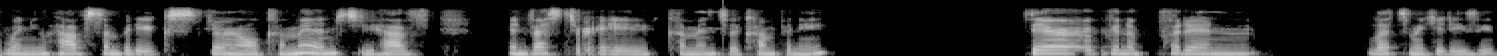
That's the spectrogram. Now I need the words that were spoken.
when you have somebody external come in so you have investor a come into the company they're going to put in let's make it easy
